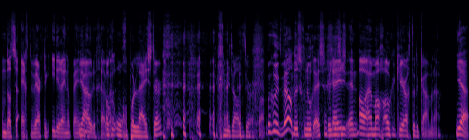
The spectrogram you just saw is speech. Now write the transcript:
Omdat ze echt werkelijk iedereen opeens Ja, nodig hebben. Ook het ongepolijster. ik geniet er altijd heel erg van. Maar goed, wel dus genoeg SNG's. ziet, En oh, hij mag ook een keer achter de camera. ja,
